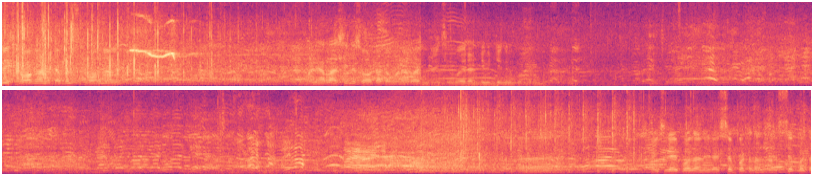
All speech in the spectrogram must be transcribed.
ഭാഗത്തും ഗോളി സ്ട്രോങ് ആണ് ഡബിൾ സ്ട്രോങ് ആണ് മണിയറാശിന്റെ ഷോട്ടാട്ടോ മണിയറാശി മാക്സിമം രണ്ട് മിനിറ്റ് എങ്കിലും കൊടുക്കണം കഴിച്ചിലായി പോയതാണ് രക്ഷപ്പെട്ടതാണ് രക്ഷപ്പെട്ട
